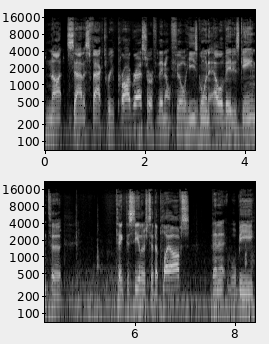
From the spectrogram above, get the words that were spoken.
not satisfactory progress or if they don't feel he's going to elevate his game to take the Steelers to the playoffs, then it will be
